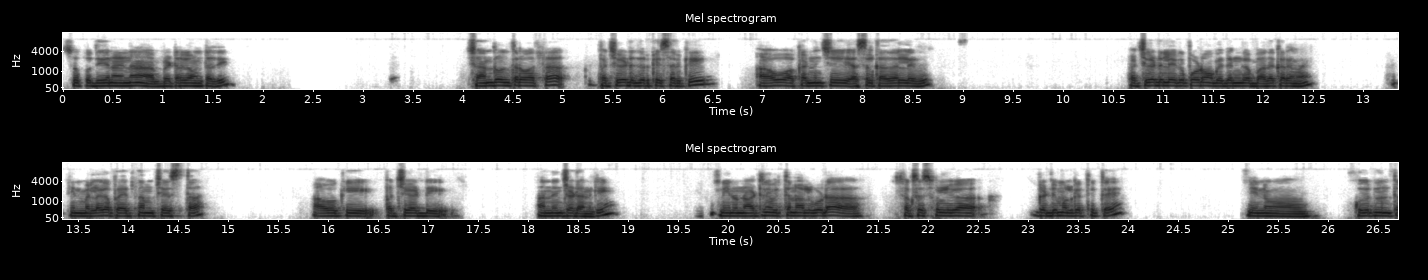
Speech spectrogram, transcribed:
సో కొద్దిగానైనా బెటర్గా ఉంటుంది. చాలా రోజుల తర్వాత పచ్చిగడ్డ దొరికేసరికి ఆవు అక్కడి నుంచి అసలు కదలలేదు. పచ్చిగడ్డ లేకపోవడం ఒక విధంగా బాధాకరమే. నేను మెల్లగా ప్రయత్నం చేస్తా ఆవుకి పచ్చిగడ్డి అందించడానికి. నేను నాటిన విత్తనాలు కూడా సక్సెస్ఫుల్గా గడ్డి మొలకెత్తితే నేను కుదిరినంత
